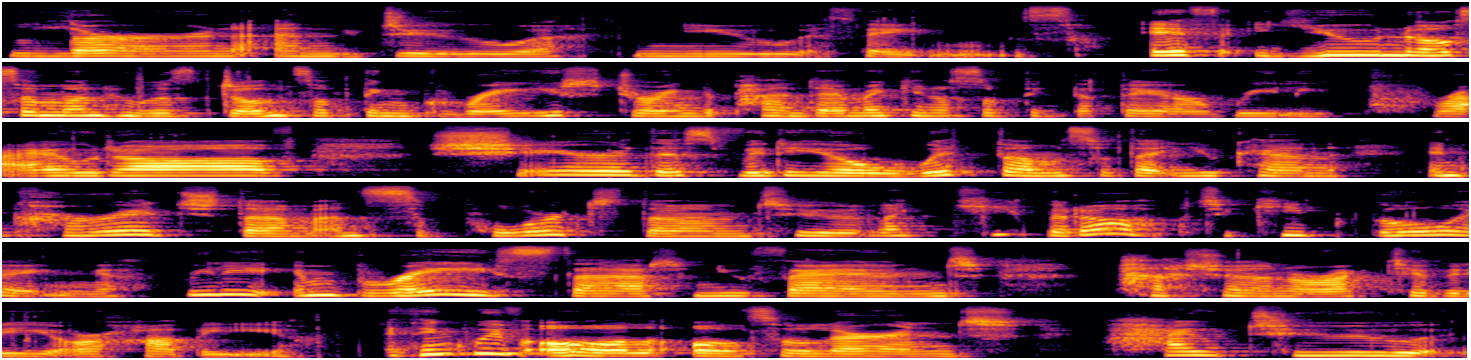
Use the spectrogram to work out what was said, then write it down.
learn and do new things. If you know someone who has done something great during the pandemic, you know, something that they are really proud of, share this video with them so that you can encourage them and support them to like keep it up, to keep going. Really embrace that newfound passion or activity or hobby. I think we've all also learned how to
